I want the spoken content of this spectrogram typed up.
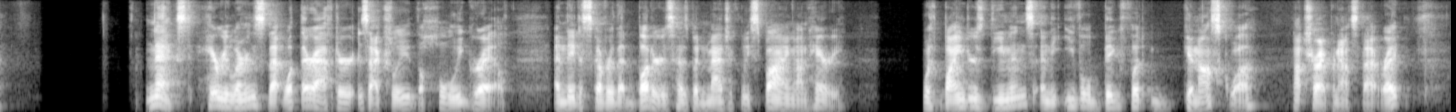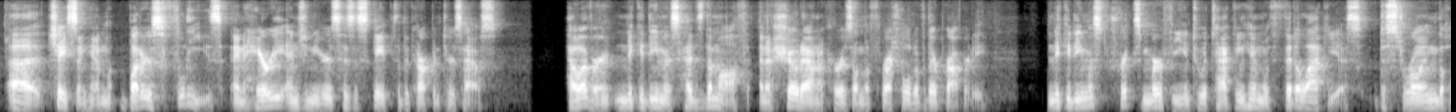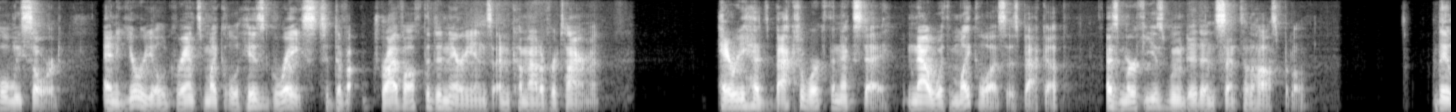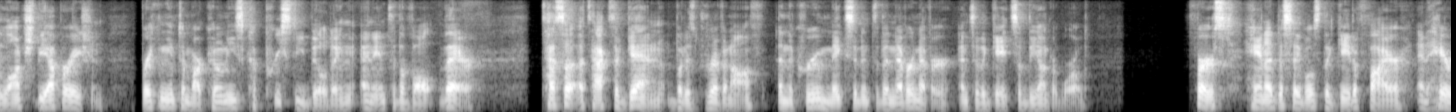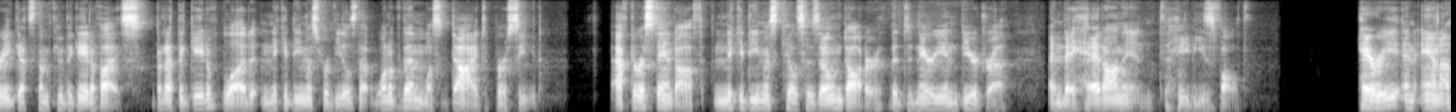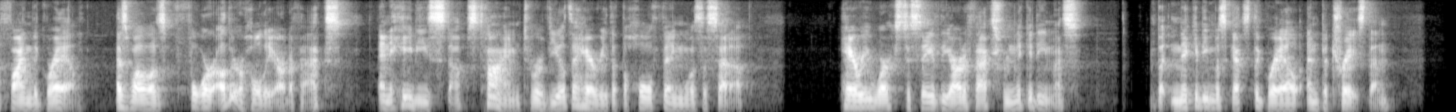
Next, Harry learns that what they're after is actually the Holy Grail, and they discover that Butters has been magically spying on Harry. With Binder's demons and the evil Bigfoot Genoskwa, not sure I pronounced that right, uh, chasing him, Butters flees, and Harry engineers his escape to the carpenter's house. However, Nicodemus heads them off, and a showdown occurs on the threshold of their property. Nicodemus tricks Murphy into attacking him with Fidelacchius, destroying the Holy Sword, and Uriel grants Michael his grace to div- drive off the Denarians and come out of retirement. Harry heads back to work the next day, now with Michael as his backup, as Murphy is wounded and sent to the hospital. They launch the operation, breaking into Marcone's Capristi building and into the vault there, Tessa attacks again, but is driven off, and the crew makes it into the Never Never and to the gates of the underworld. First, Hannah disables the Gate of Fire, and Harry gets them through the Gate of Ice, but at the Gate of Blood, Nicodemus reveals that one of them must die to proceed. After a standoff, Nicodemus kills his own daughter, the Denarian Deirdre, and they head on in to Hades' vault. Harry and Anna find the Grail, as well as four other holy artifacts, and Hades stops time to reveal to Harry that the whole thing was a setup. Harry works to save the artifacts from Nicodemus, but Nicodemus gets the Grail and betrays them.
